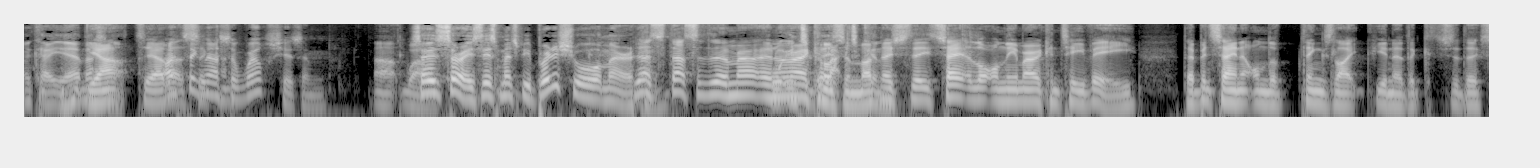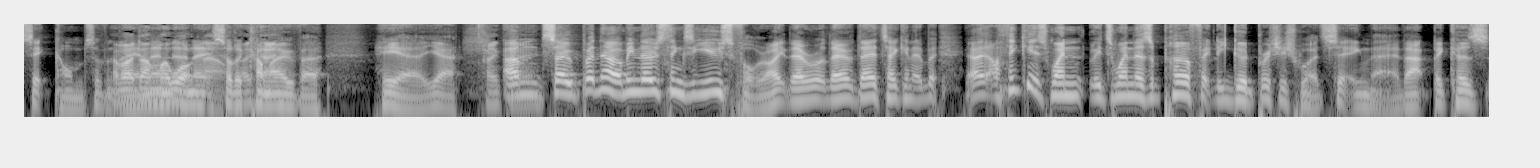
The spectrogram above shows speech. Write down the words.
Okay. Yeah. That's yeah, Not... yeah. I think a that's a Welshism. uh, well, So sorry. Is this meant to be British or American? that's that's the Amer- an Americanism. I've noticed they say it a lot on the American TV. They've been saying it on the things like you know the the sitcoms, haven't Have they? I done and my then, what and now? it's sort of come over here, yeah. Okay. Um, so, but no, I mean those things are useful, right? They're they're they're taking it. But uh, I think it's when it's when there's a perfectly good British word sitting there that because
